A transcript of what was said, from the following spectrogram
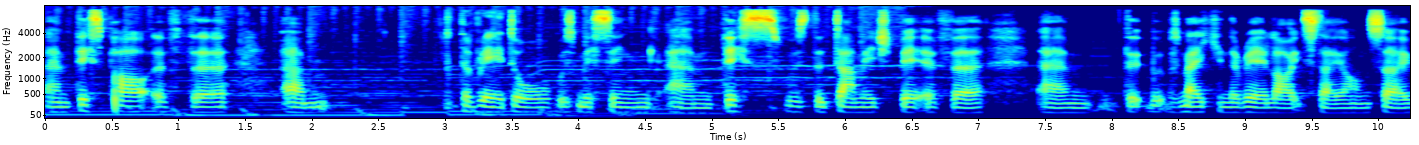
Um, this part of the um, the rear door was missing. Um, this was the damaged bit of uh, um, that was making the rear light stay on. So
